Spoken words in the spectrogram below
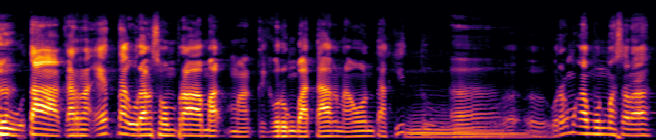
ya. tak karena eta orang sompra ma- make kurung batang naon tak gitu. Hmm. Heeh. Orang mah kamun masalah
